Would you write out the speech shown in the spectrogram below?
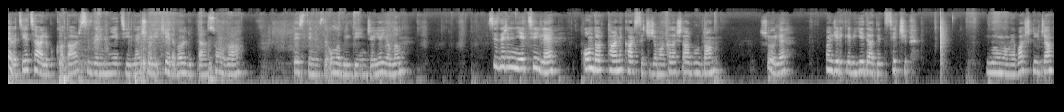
Evet yeterli bu kadar. Sizlerin niyetiyle şöyle ikiye de böldükten sonra destenizi olabildiğince yayalım. Sizlerin niyetiyle 14 tane kart seçeceğim arkadaşlar buradan. Şöyle öncelikle bir 7 adet seçip yorumlamaya başlayacağım.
